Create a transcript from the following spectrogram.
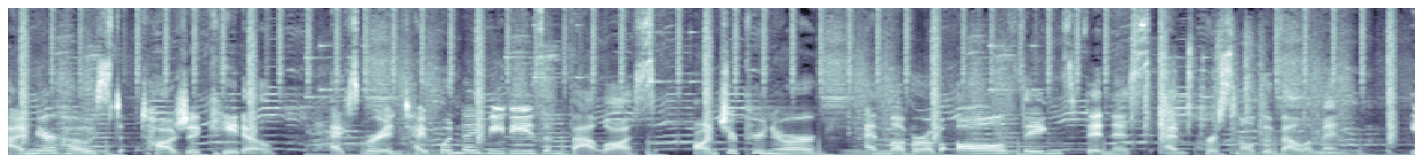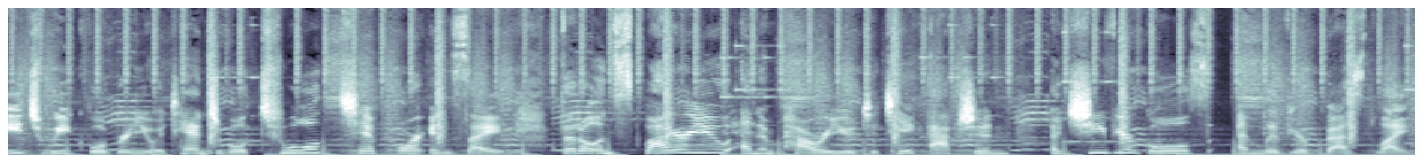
I'm your host, Taja Cato, expert in type 1 diabetes and fat loss, entrepreneur, and lover of all things fitness and personal development. Each week, we'll bring you a tangible tool, tip, or insight that'll inspire you and empower you to take action, achieve your goals, and live your best life.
